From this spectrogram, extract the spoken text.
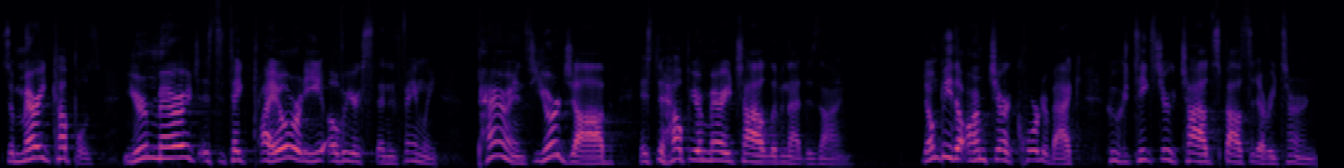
So, married couples, your marriage is to take priority over your extended family. Parents, your job is to help your married child live in that design. Don't be the armchair quarterback who critiques your child's spouse at every turn.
